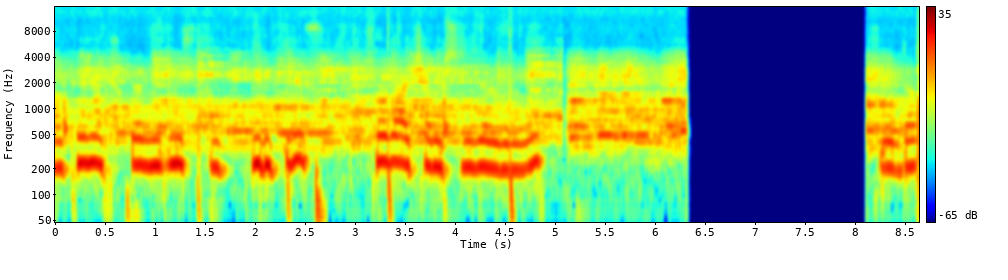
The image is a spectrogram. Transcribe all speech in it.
Arkadaşlar küpler bitmiş biriktirip sonra açarım sizlerle beraber. Şuradan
